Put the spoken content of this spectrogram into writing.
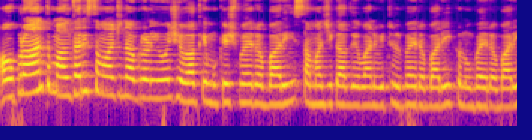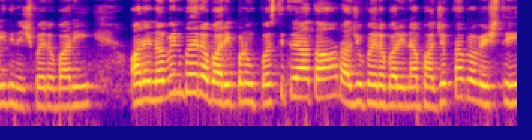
આ ઉપરાંત માલધારી સમાજના અગ્રણીઓ જેવા કે મુકેશભાઈ રબારી, સામાજિક આગેવાન વિઠ્ઠલભાઈ રબારી, કનુભાઈ રબારી, દિનેશભાઈ રબારી અને નવીનભાઈ રબારી પણ ઉપસ્થિત રહ્યા હતા. રાજુભાઈ રબારીના ભાજપના પ્રવેશથી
